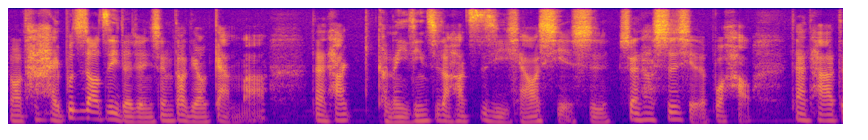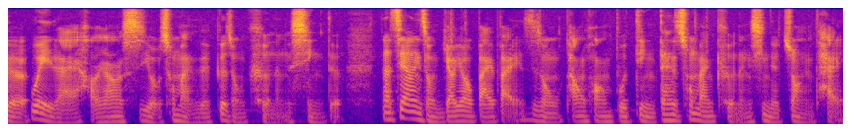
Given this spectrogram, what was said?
然后他还不知道自己的人生到底要干嘛，但他可能已经知道他自己想要写诗。虽然他诗写得不好，但他的未来好像是有充满着各种可能性的。那这样一种摇摇摆摆、这种彷徨不定，但是充满可能性的状态，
